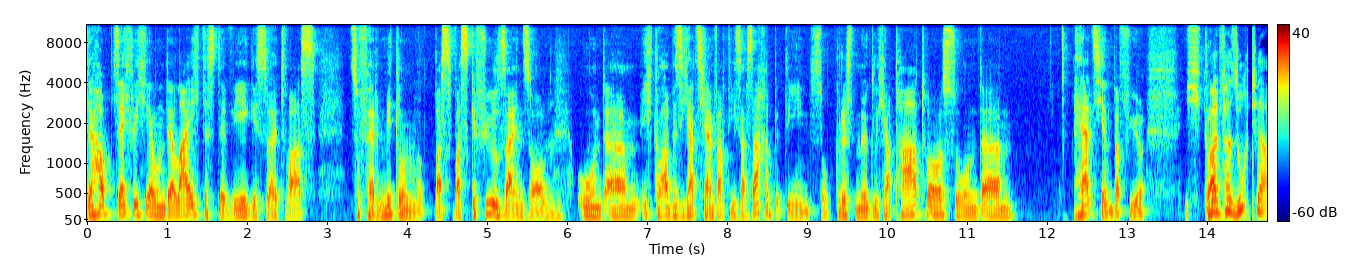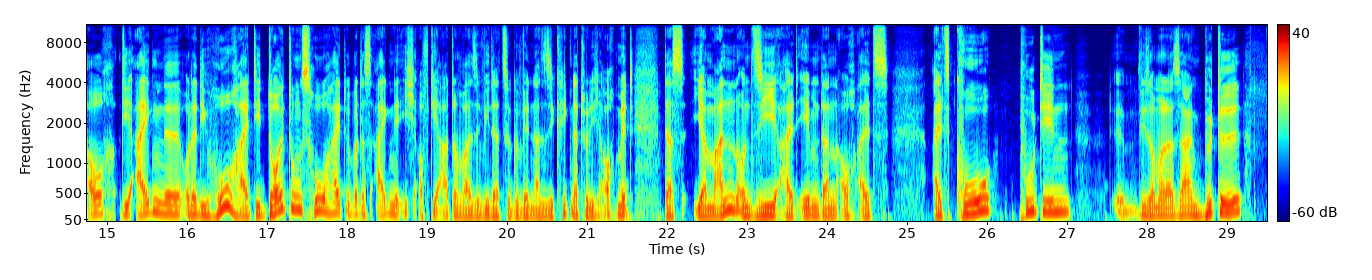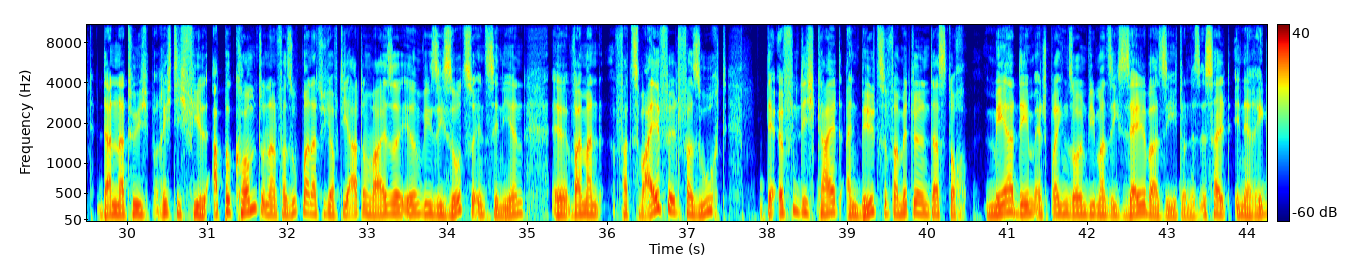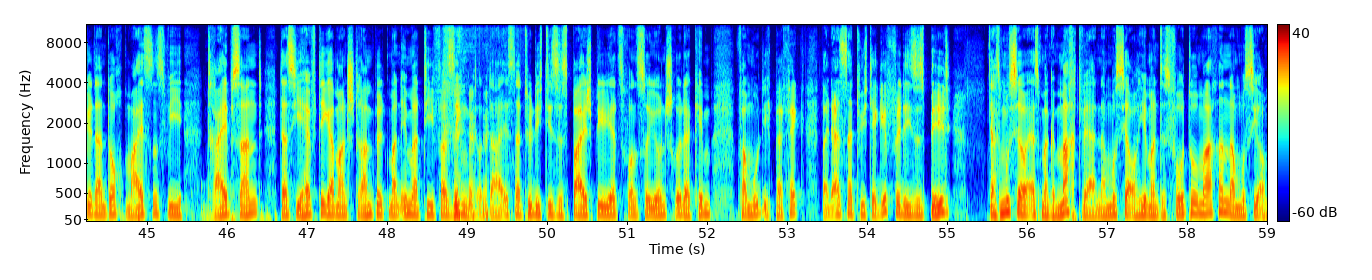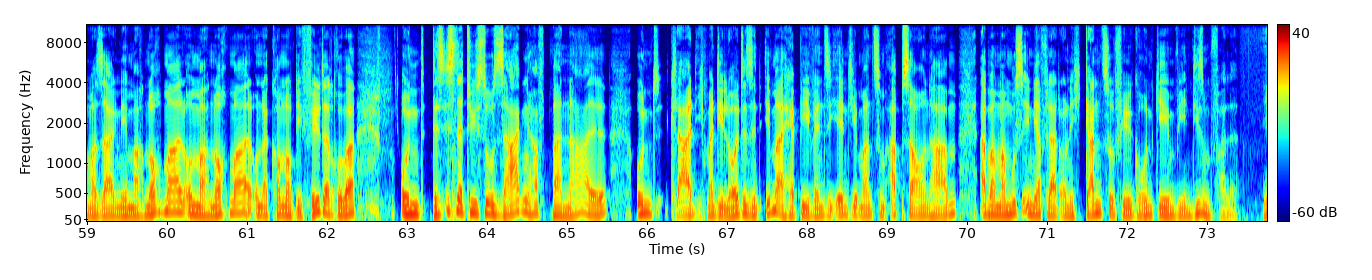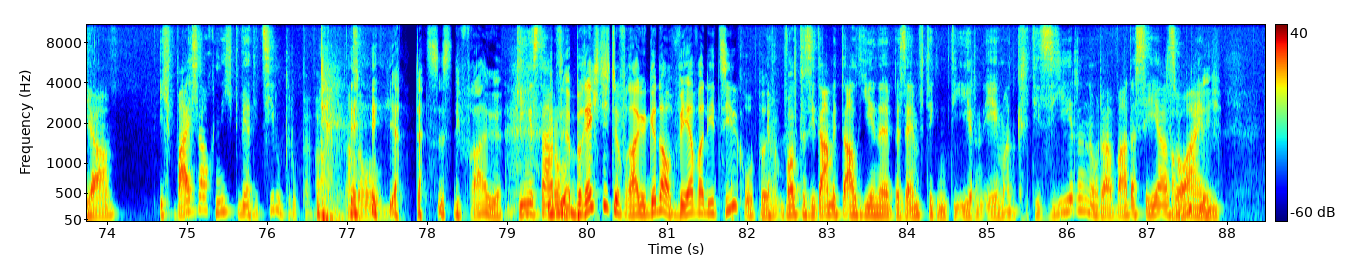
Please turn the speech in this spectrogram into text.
der hauptsächliche und der leichteste Weg ist, so etwas zu vermitteln, was, was Gefühl sein soll. Mhm. Und ähm, ich glaube, sie hat sich einfach dieser Sache bedient, so größtmöglicher Pathos und ähm, Herzchen dafür. Ich glaub, Man versucht ja auch die eigene oder die Hoheit, die Deutungshoheit über das eigene Ich auf die Art und Weise wieder zu gewinnen. Also sie kriegt natürlich auch mit, dass ihr Mann und sie halt eben dann auch als, als Co-Putin, äh, wie soll man das sagen, Büttel dann natürlich richtig viel abbekommt und dann versucht man natürlich auf die Art und Weise irgendwie sich so zu inszenieren, äh, weil man verzweifelt versucht, der Öffentlichkeit ein Bild zu vermitteln, das doch mehr dem entsprechen soll, wie man sich selber sieht. Und es ist halt in der Regel dann doch meistens wie Treibsand, dass je heftiger man strampelt, man immer tiefer sinkt. Und da ist natürlich dieses Beispiel jetzt von Soyon Schröder-Kim vermutlich perfekt, weil das ist natürlich der Gipfel, dieses Bild das muss ja auch erstmal gemacht werden. Da muss ja auch jemand das Foto machen, da muss sie auch mal sagen, nee, mach nochmal und mach nochmal und da kommen noch die Filter drüber. Und das ist natürlich so sagenhaft banal. Und klar, ich meine, die Leute sind immer happy, wenn sie irgendjemanden zum Absauen haben, aber man muss ihnen ja vielleicht auch nicht ganz so viel Grund geben wie in diesem Falle. Ja, ich weiß auch nicht, wer die Zielgruppe war. Also ja, das ist die Frage. Ging es darum? Berechtigte Frage, genau. Wer war die Zielgruppe? Wollte sie damit all jene besänftigen, die ihren Ehemann kritisieren? Oder war das eher Vermutlich. so ein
